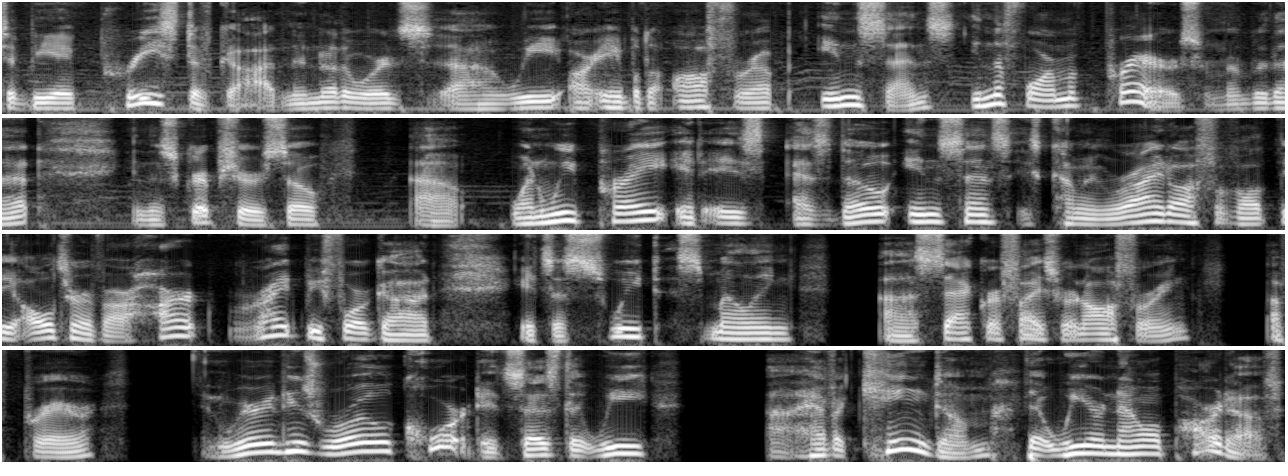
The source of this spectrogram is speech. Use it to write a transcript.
to be a priest of God. And in other words, uh, we are able to offer up incense in the form of prayers. Remember that in the scripture. So, uh, when we pray, it is as though incense is coming right off of the altar of our heart, right before God. It's a sweet smelling uh, sacrifice or an offering of prayer. And we're in his royal court. It says that we uh, have a kingdom that we are now a part of.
